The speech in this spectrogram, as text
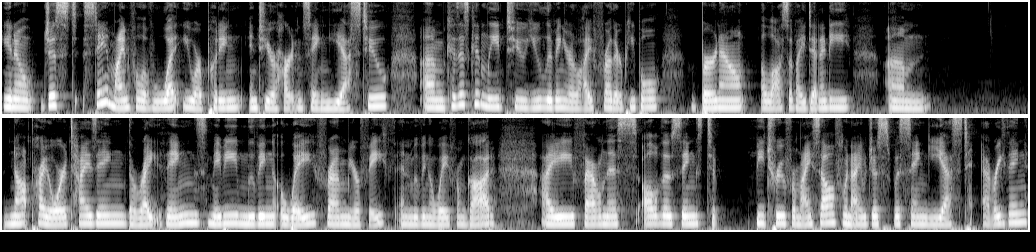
you know, just stay mindful of what you are putting into your heart and saying yes to, because um, this can lead to you living your life for other people, burnout, a loss of identity, um, not prioritizing the right things, maybe moving away from your faith and moving away from God. I found this, all of those things to be true for myself when I just was saying yes to everything.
